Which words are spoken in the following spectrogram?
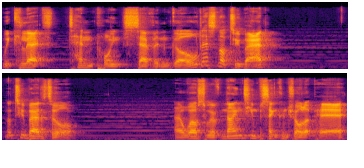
we collect 10.7 gold. That's not too bad. Not too bad at all. Uh, well, so we have 19% control up here.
